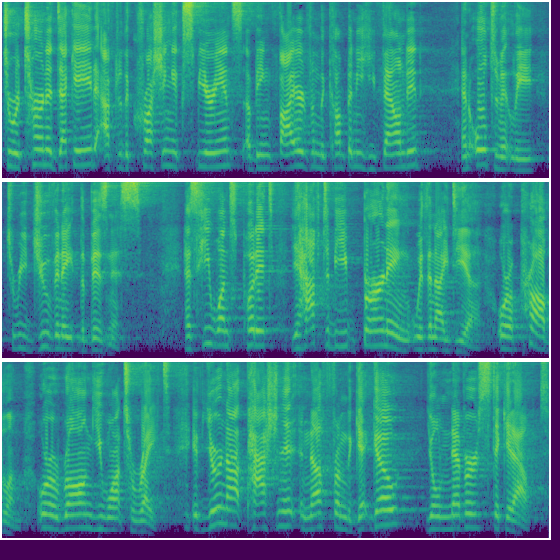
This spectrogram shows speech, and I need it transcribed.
to return a decade after the crushing experience of being fired from the company he founded, and ultimately to rejuvenate the business. As he once put it, you have to be burning with an idea or a problem or a wrong you want to right. If you're not passionate enough from the get go, you'll never stick it out.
